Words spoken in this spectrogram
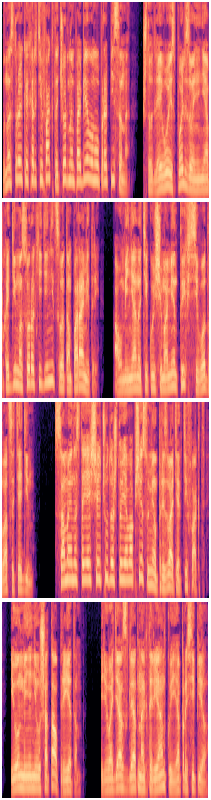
В настройках артефакта черным по белому прописано, что для его использования необходимо 40 единиц в этом параметре, а у меня на текущий момент их всего 21. Самое настоящее чудо, что я вообще сумел призвать артефакт, и он меня не ушатал при этом. Переводя взгляд на акторианку, я просипел.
